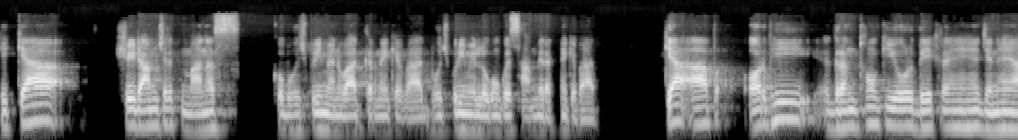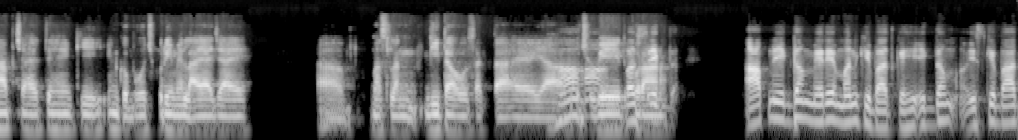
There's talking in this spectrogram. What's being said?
कि क्या श्री रामचरित मानस को भोजपुरी में अनुवाद करने के बाद भोजपुरी में लोगों को सामने रखने के बाद क्या आप और भी ग्रंथों की ओर देख रहे हैं जिन्हें आप चाहते हैं कि इनको भोजपुरी में लाया जाए? मसलन गीता हो सकता है या हाँ, कुछ हाँ, वेद पुराण। एक, आपने एकदम मेरे मन की बात कही एकदम इसके बाद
